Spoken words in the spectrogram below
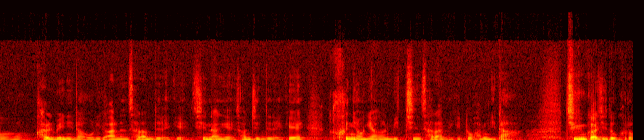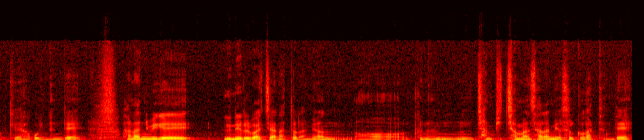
어, 칼빈이나 우리가 아는 사람들에게 신앙의 선진들에게 큰 영향을 미친 사람이기도 합니다. 지금까지도 그렇게 하고 있는데 하나님에게 은혜를 받지 않았더라면 어, 그는 참 비참한 사람이었을 것 같은데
